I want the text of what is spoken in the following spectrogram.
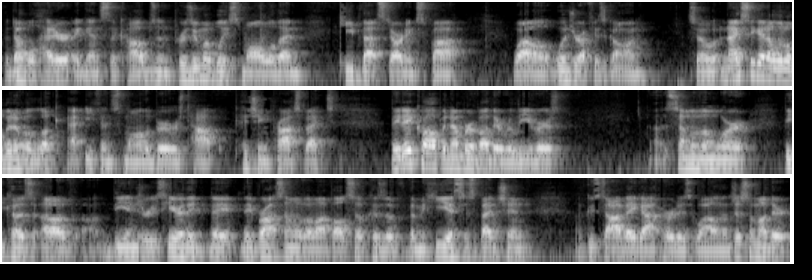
the doubleheader against the Cubs, and presumably Small will then keep that starting spot while Woodruff is gone. So nice to get a little bit of a look at Ethan Small, the Brewers' top pitching prospect. They did call up a number of other relievers. Uh, some of them were because of uh, the injuries here. They, they, they brought some of them up also because of the Mejia suspension. Uh, Gustave got hurt as well, and just some other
